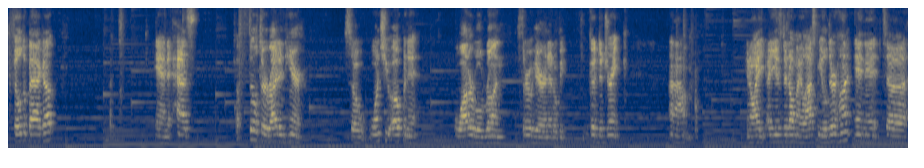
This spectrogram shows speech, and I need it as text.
fill the bag up and it has a filter right in here. So once you open it, water will run through here and it'll be good to drink. Um, you know, I, I, used it on my last mule deer hunt and it, uh,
